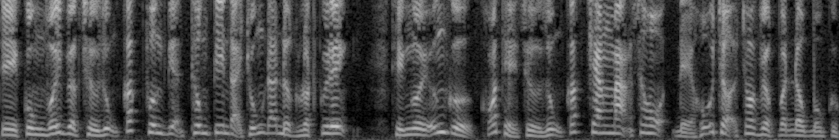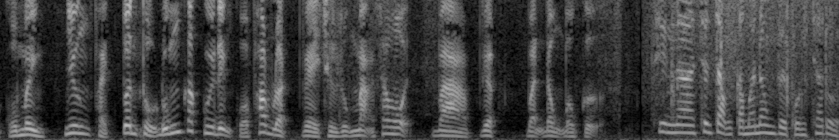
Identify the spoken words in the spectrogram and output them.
thì cùng với việc sử dụng các phương tiện thông tin đại chúng đã được luật quy định, thì người ứng cử có thể sử dụng các trang mạng xã hội để hỗ trợ cho việc vận động bầu cử của mình, nhưng phải tuân thủ đúng các quy định của pháp luật về sử dụng mạng xã hội và việc vận động bầu cử. Xin à, trân trọng cảm ơn ông về cuộc trao đổi.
